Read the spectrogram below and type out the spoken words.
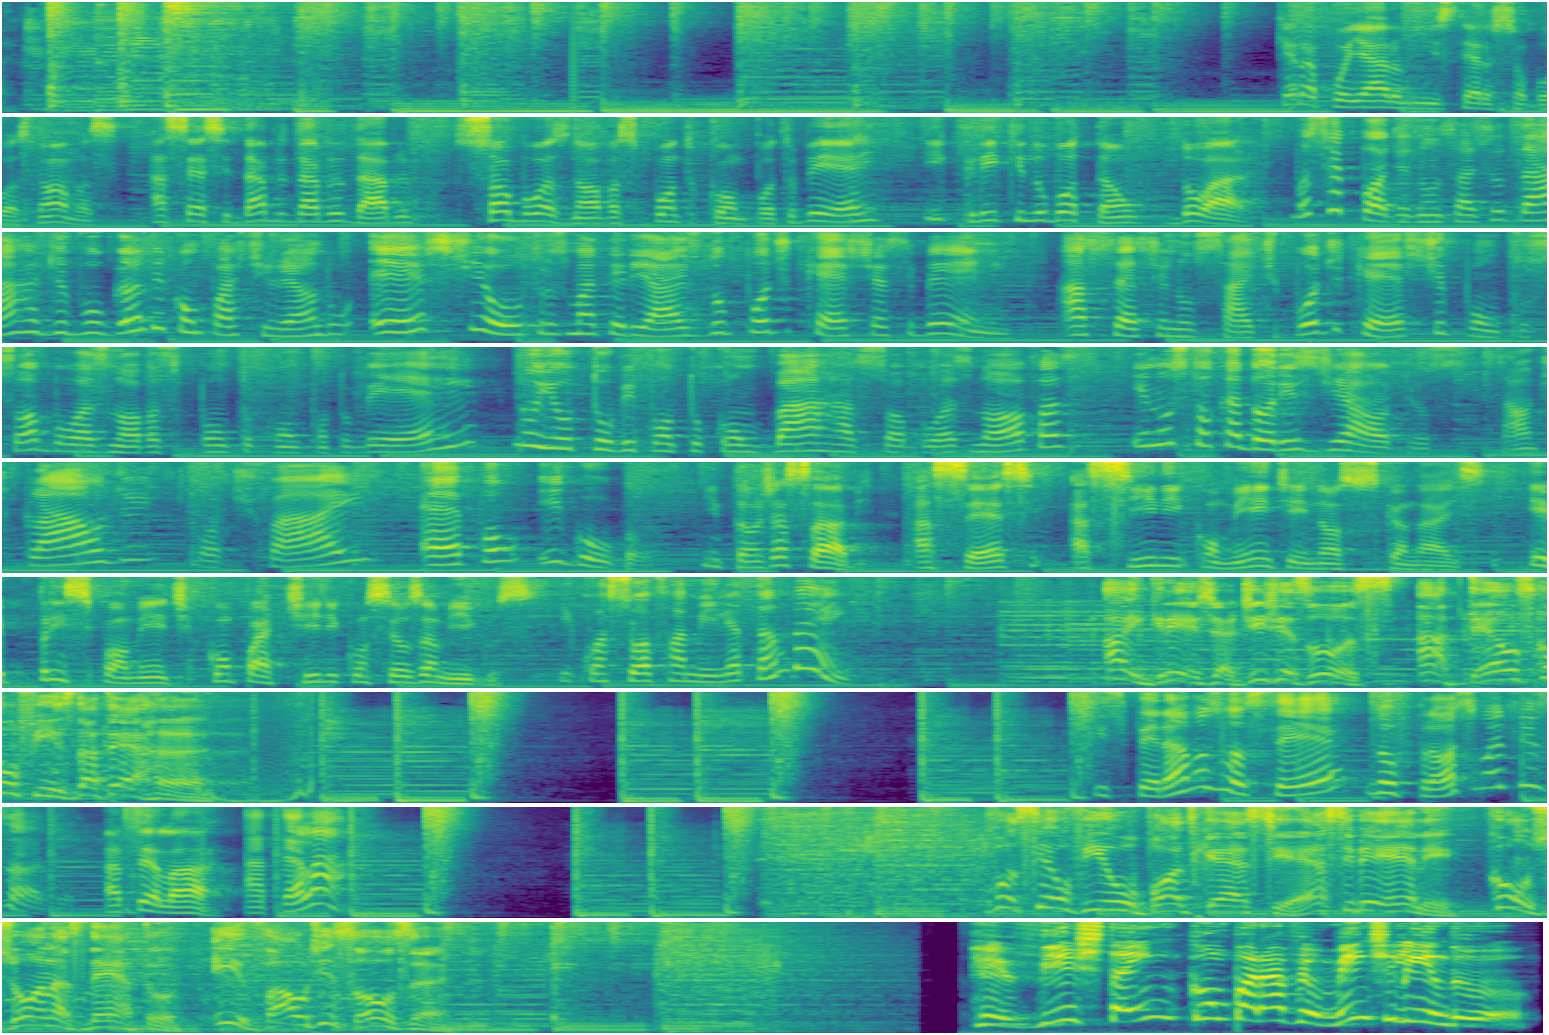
Apoiar o Ministério Só Boas Novas? Acesse www.soboasnovas.com.br e clique no botão doar. Você pode nos ajudar divulgando e compartilhando este e outros materiais do podcast SBN. Acesse no site podcast.soboasnovas.com.br, no youtube.com barra Novas e nos tocadores de áudios SoundCloud, Spotify, Apple e Google. Então já sabe, acesse, assine e comente em nossos canais e principalmente compartilhe com seus amigos. E com a sua família também. A Igreja de Jesus, até os confins da terra. Esperamos você no próximo episódio. Até lá! Até lá! Você ouviu o podcast SBN com Jonas Neto e Valde Souza. Revista Incomparavelmente Lindo.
